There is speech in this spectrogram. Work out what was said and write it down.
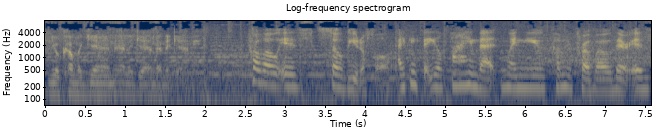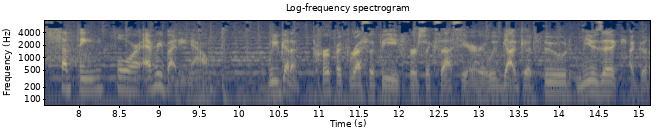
and you'll come again and again and again. Provo is so beautiful. I think that you'll find that when you come to Provo, there is something for everybody now. We've got a perfect recipe for success here. We've got good food, music, a good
